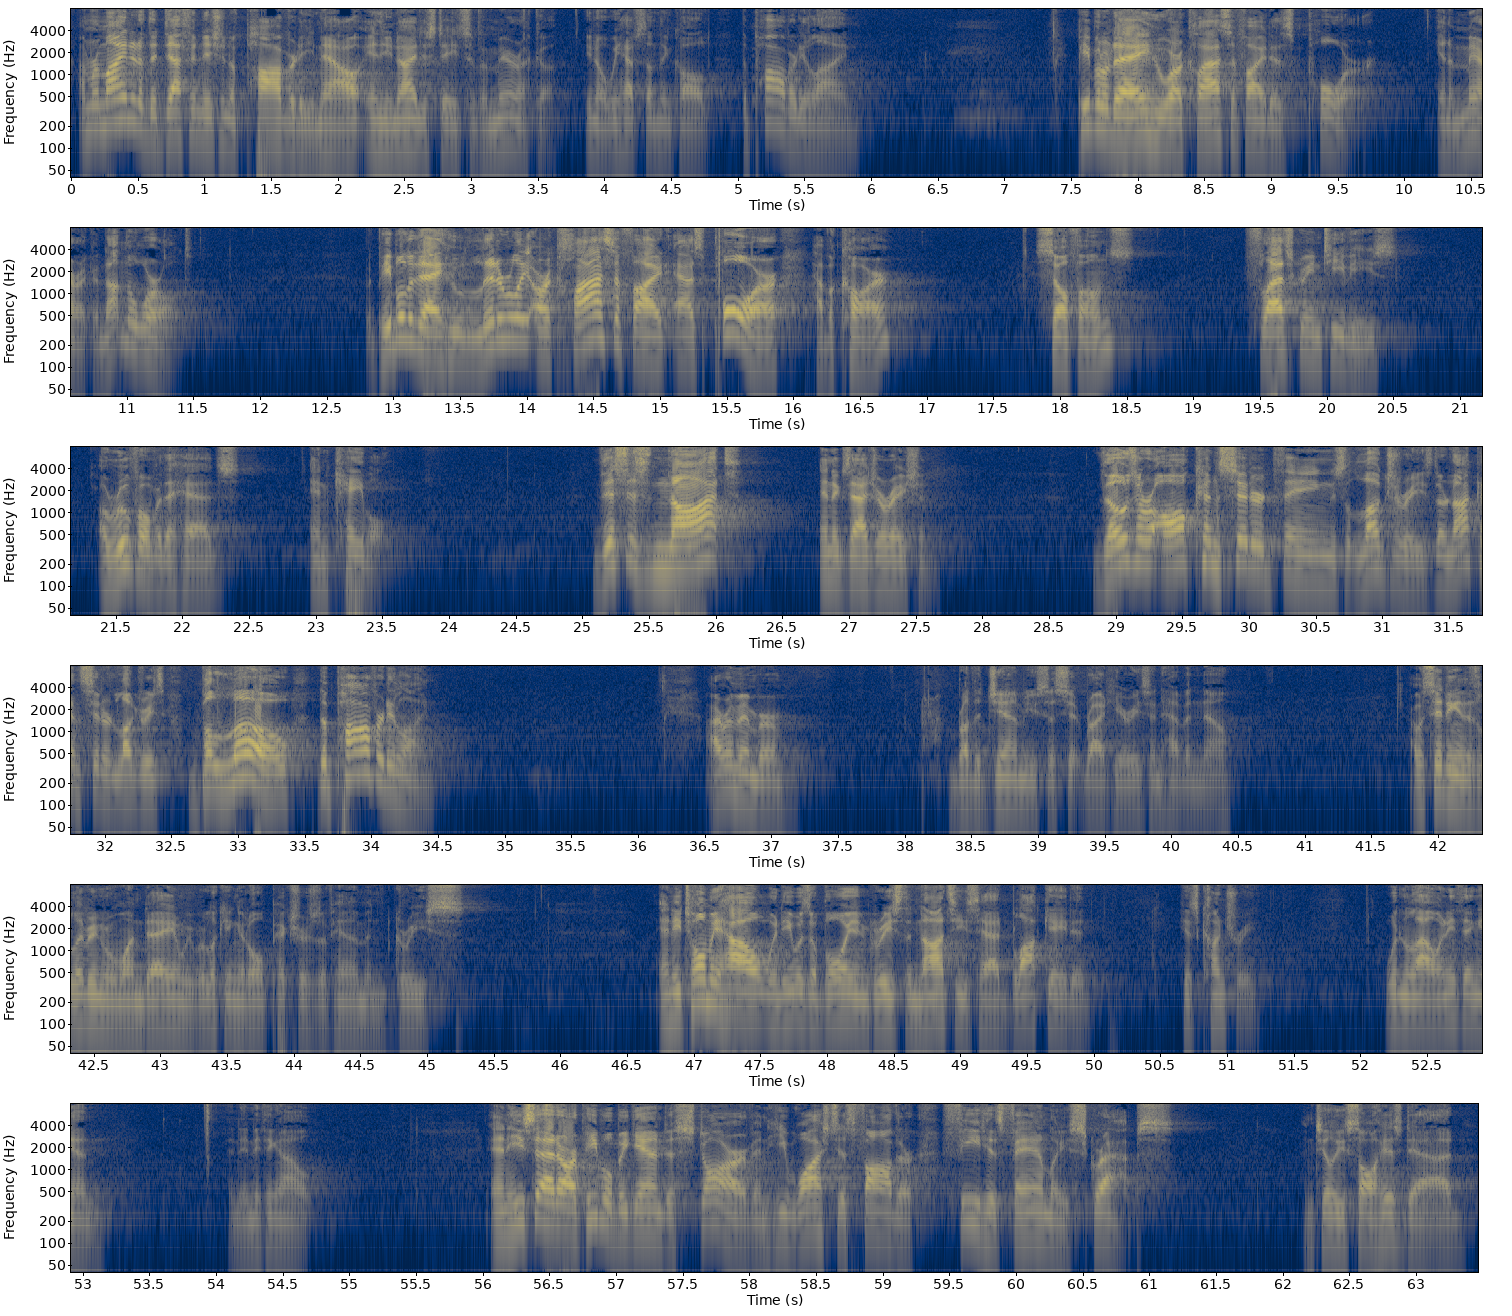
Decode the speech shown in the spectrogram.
I'm reminded of the definition of poverty now in the United States of America. You know, we have something called the poverty line. People today who are classified as poor in America, not in the world, but people today who literally are classified as poor have a car, cell phones, flat screen TVs, a roof over their heads, and cable. This is not an exaggeration. Those are all considered things, luxuries. They're not considered luxuries below the poverty line. I remember Brother Jim used to sit right here. He's in heaven now. I was sitting in his living room one day and we were looking at old pictures of him in Greece. And he told me how, when he was a boy in Greece, the Nazis had blockaded his country, wouldn't allow anything in and anything out. And he said our people began to starve, and he watched his father feed his family scraps until he saw his dad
